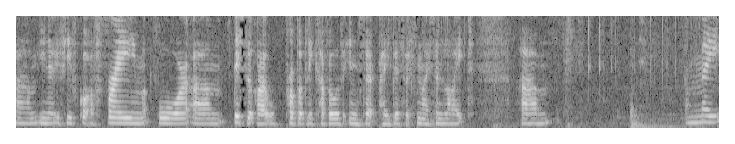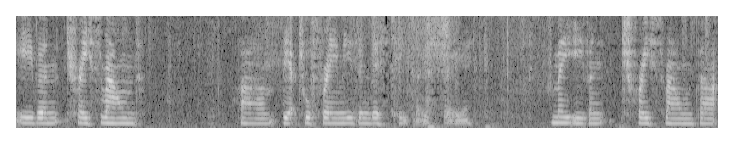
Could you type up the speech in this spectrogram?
um, you know, if you've got a frame or um, this I will probably cover with insert paper so it's nice and light. Um, I may even trace round um, the actual frame using this piece. Let me show you. I may even trace round that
